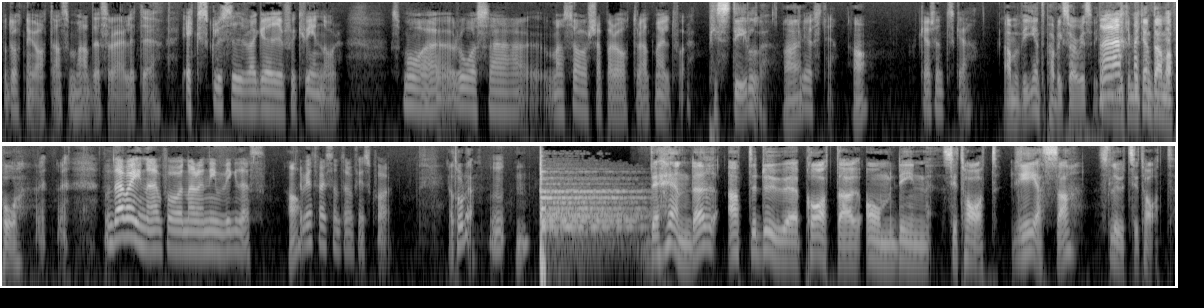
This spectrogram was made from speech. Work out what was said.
på Drottninggatan som hade sådär lite exklusiva grejer för kvinnor. Små eh, rosa massageapparater och allt möjligt för. Pistill? Nej. Just det. Ja. Kanske inte ska Ja men vi är inte public service, vi kan, vi kan, vi kan damma på. De där var inne på när den invigdes. Ja. Jag vet faktiskt inte om de finns kvar. Jag tror det. Mm. Mm. Det händer att du eh, pratar om din citat resa, slutcitat.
